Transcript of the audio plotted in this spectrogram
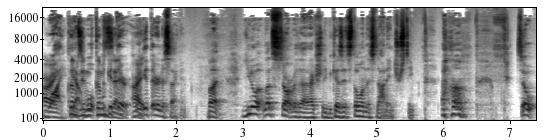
All right. Why? Clemson. yeah, we'll, we'll get there. All We'll right. get there in a second. But you know what? Let's start with that actually because it's the one that's not interesting. Um, so,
